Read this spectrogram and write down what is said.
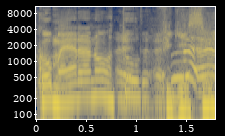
Com'erano tu? Fighissimi.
